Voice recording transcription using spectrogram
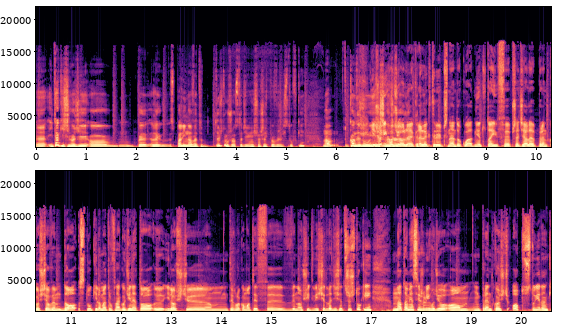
E, I tak jeśli chodzi o mm, spalinowe, to dość dużo, 196 powyżej stówki. No, kontynuuję. Jeżeli chodzi o elek- elektry- elektryczne, dokładnie, tutaj w przedziale prędkościowym do 100 km na godzinę to y, ilość y, mm, tych lokomotyw y, wynosi 223 sztuki. Natomiast jeżeli chodzi o, o mm, prędkość od 101 km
